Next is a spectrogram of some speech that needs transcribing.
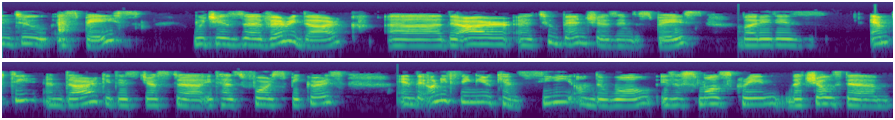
into a space which is uh, very dark. Uh, there are uh, two benches in the space, but it is empty and dark. It is just, uh, it has four speakers. And the only thing you can see on the wall is a small screen that shows the,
